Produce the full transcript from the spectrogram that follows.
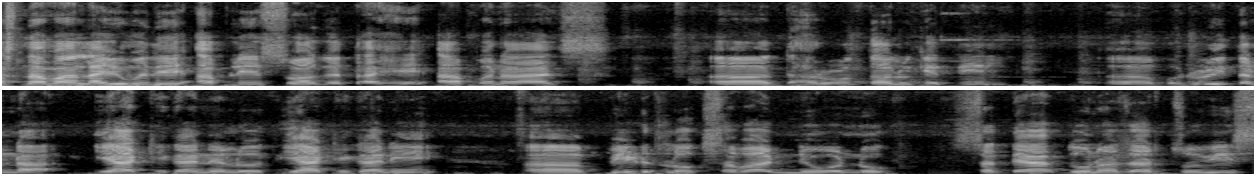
विकासनामा लाईव्हमध्ये आपले स्वागत आहे. आपण आज धारूळ तालुक्यातील भडोळी तंडा या ठिकाणी आलो. या ठिकाणी बीड लोकसभा निवडणूक सध्या दोन हजार चोवीस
